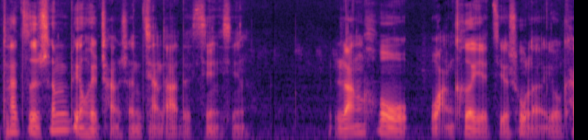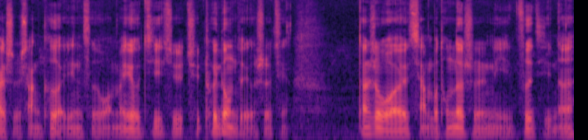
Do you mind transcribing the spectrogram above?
他自身便会产生强大的信心。然后网课也结束了，又开始上课，因此我没有继续去推动这个事情。但是我想不通的是，你自己呢，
